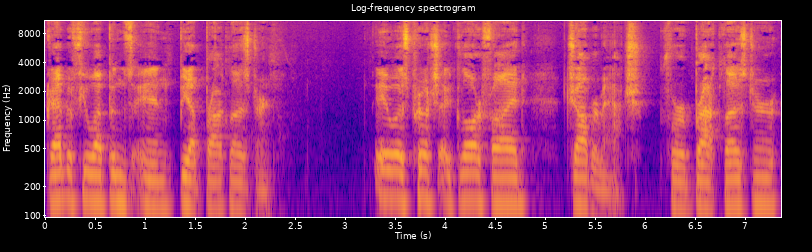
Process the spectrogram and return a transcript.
grab a few weapons and beat up Brock Lesnar. It was pretty much a glorified jobber match for Brock Lesnar.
